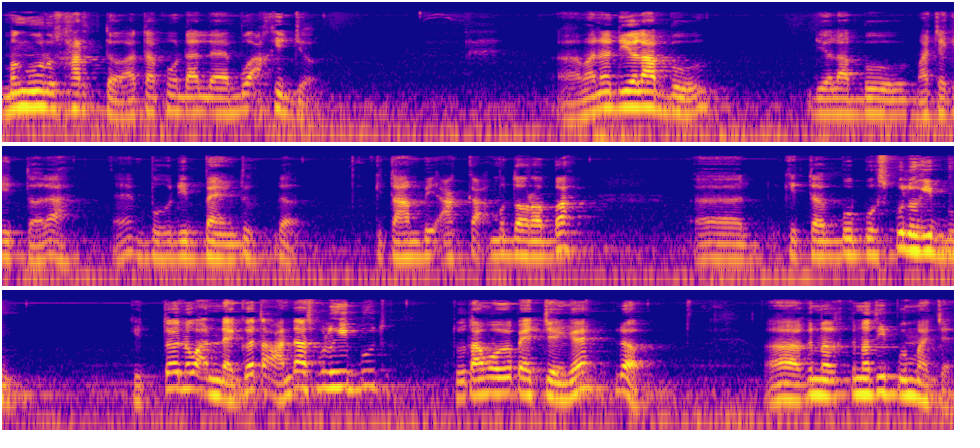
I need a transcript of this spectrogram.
mengurus harta ataupun dalam buat kerja. Uh, mana dia labu, dia labu macam kita lah. Eh, buh di bank tu. Dah. Kita ambil akak mudarabah, uh, kita bubuh 10 ribu. Kita nak buat nego tak anda 10 ribu tu. Terutama orang pecing kan. Dah. Uh, kena kena tipu macam.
